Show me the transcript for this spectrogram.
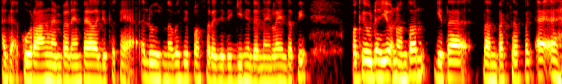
agak kurang nempel-nempel gitu kayak aduh kenapa sih posternya jadi gini dan lain-lain. Tapi oke udah yuk nonton kita tanpa ekspek eh, eh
